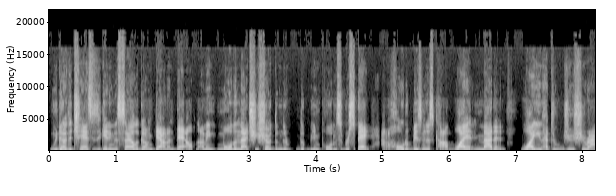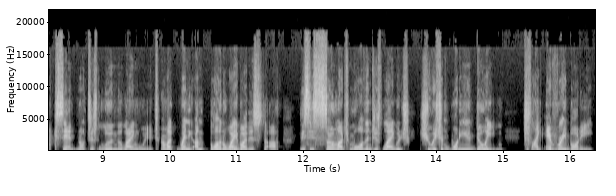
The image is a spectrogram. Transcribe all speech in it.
we know the chances of getting the sale are going down and down. I mean, more than that, she showed them the, the, importance of respect, how to hold a business card, why it mattered, why you had to reduce your accent, not just learn the language. And I'm like, when I'm blown away by this stuff. This is so much more than just language tuition. What are you doing? Just like everybody,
